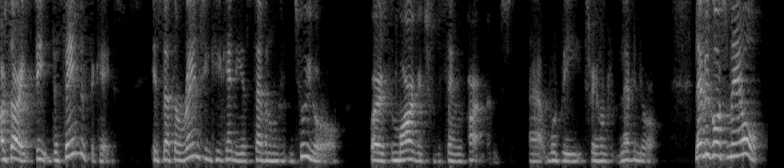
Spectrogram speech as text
Or sorry, the, the same is the case, is that the rent in Kilkenny is 702 euro, whereas the mortgage for the same apartment uh, would be 311 euro. Let me go to Mayo.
